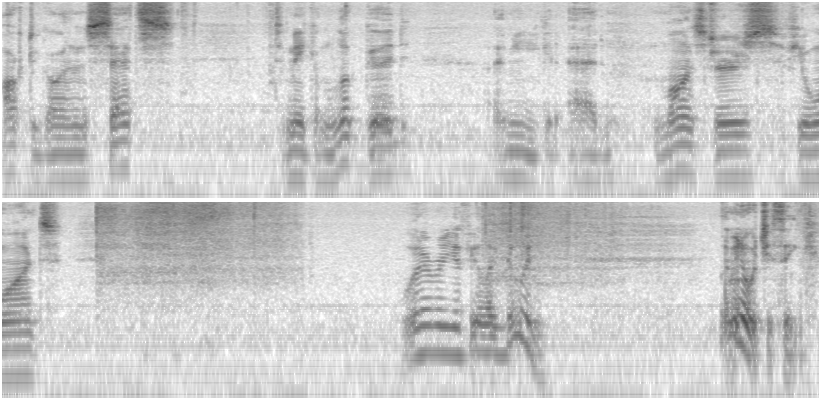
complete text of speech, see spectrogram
octagon sets to make them look good. I mean, you could add monsters if you want. Whatever you feel like doing. Let me know what you think.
